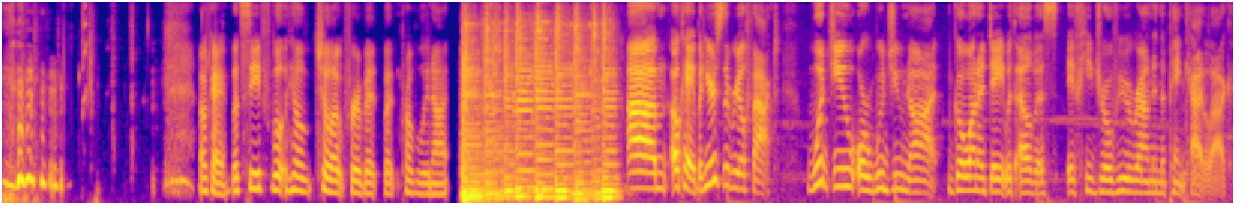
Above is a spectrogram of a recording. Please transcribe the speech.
okay, let's see if we'll, he'll chill out for a bit, but probably not. Um, okay, but here's the real fact. Would you or would you not go on a date with Elvis if he drove you around in the pink Cadillac?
